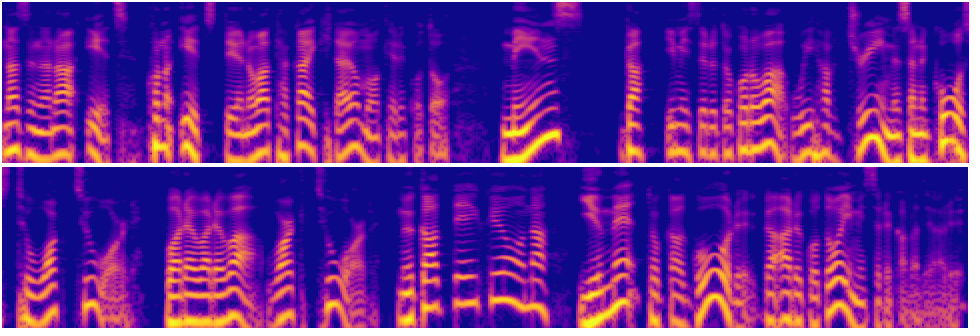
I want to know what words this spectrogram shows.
なぜなら it この it っていうのは高い期待を設けること means が意味するところは We have dreams and goals to work toward 我々は work toward 向かっていくような夢とかゴールがあることを意味するからである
